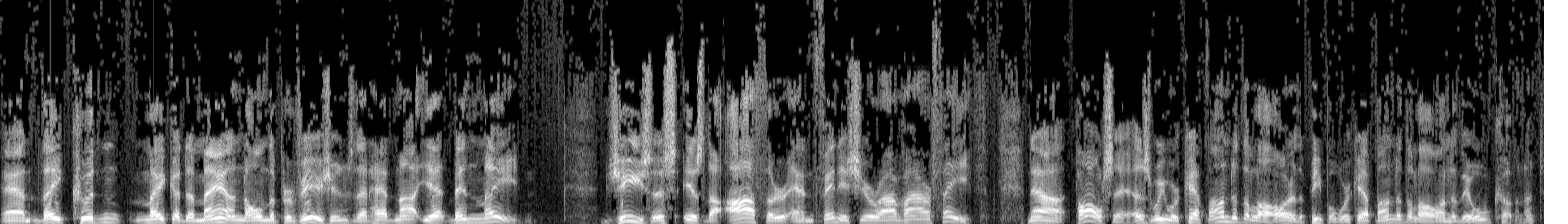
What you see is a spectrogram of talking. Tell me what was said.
And they couldn't make a demand on the provisions that had not yet been made. Jesus is the author and finisher of our faith. Now, Paul says we were kept under the law, or the people were kept under the law, under the old covenant,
